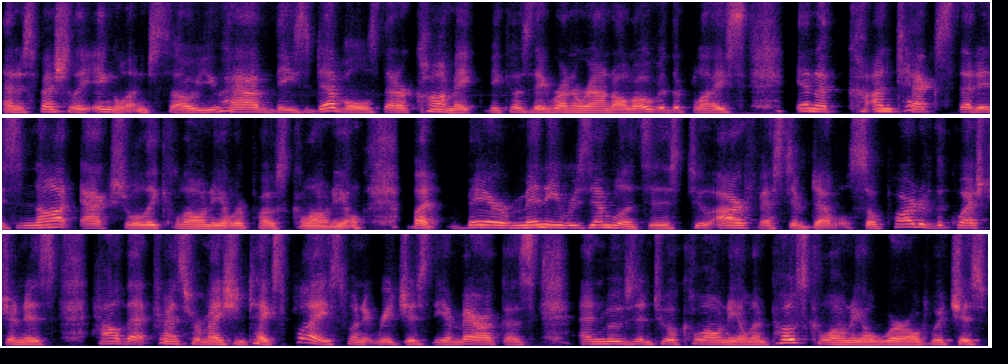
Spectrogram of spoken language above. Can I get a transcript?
and especially England. So you have these devils that are comic because they run around all over the place in a context that is not actually colonial or post colonial, but bear many resemblances to our festive devils. So part of the question is how that transformation takes place when it reaches the Americas and moves moves into a colonial and post colonial world, which is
